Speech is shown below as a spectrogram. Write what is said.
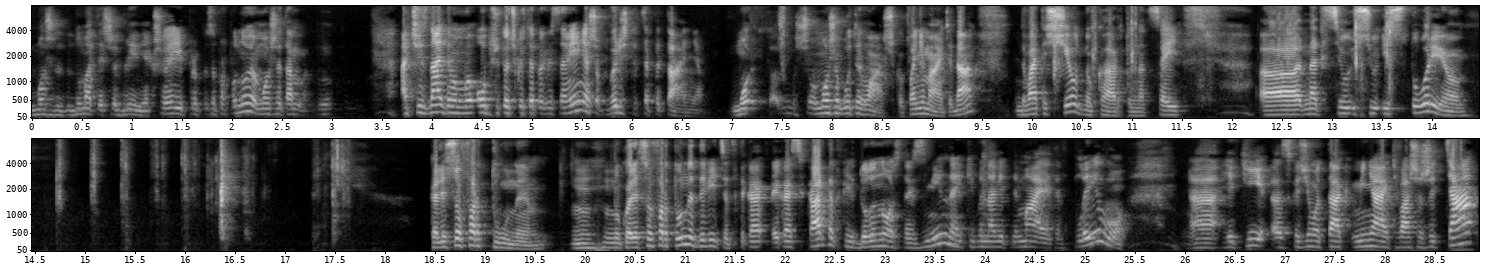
може думати, що блін, якщо я їй проп- запропоную, може там. А чи знайдемо ми общу точку соприкосновення, щоб вирішити це питання? Що може бути важко, понімаєте, да? Давайте ще одну карту на цей на цю всю історію. Колесо фортуни. Ну, колесо фортуни, дивіться, це така якась карта таких доленосних змін, на які ви навіть не маєте впливу, які, е, скажімо так, міняють ваше життя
